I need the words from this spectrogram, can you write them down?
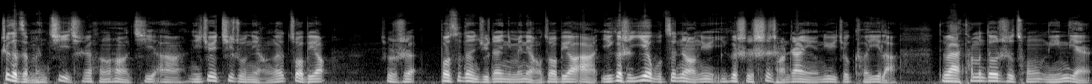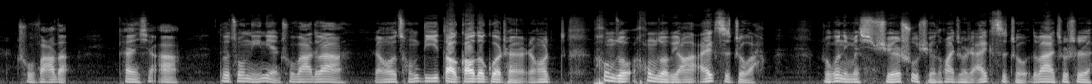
这个怎么记？其实很好记啊，你就记住两个坐标，就是波士顿矩阵里面两个坐标啊，一个是业务增长率，一个是市场占有率就可以了，对吧？它们都是从零点出发的，看一下啊。都从零点出发，对吧？然后从低到高的过程，然后横坐横坐标啊，x 轴啊。如果你们学数学的话，就是 x 轴，对吧？就是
